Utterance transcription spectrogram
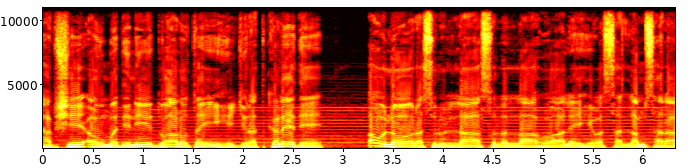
حبشې او مدینې دواړو ته یې هجرت کړی دی او له رسول الله صلی الله علیه وسلم سره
